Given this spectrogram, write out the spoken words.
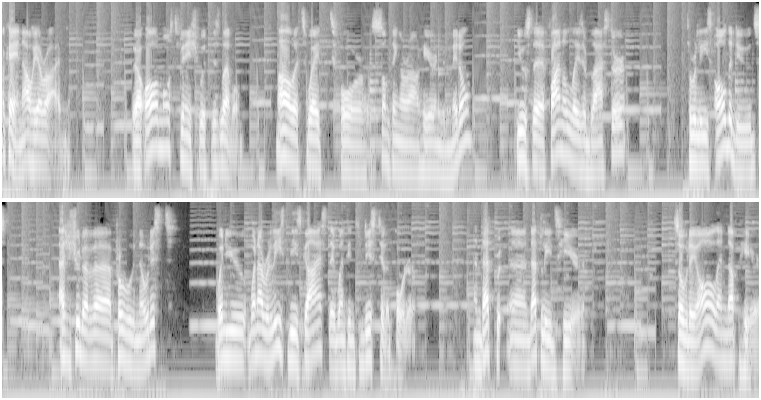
Okay, now he arrived. We are almost finished with this level. Now let's wait for something around here in the middle. Use the final laser blaster to release all the dudes. As you should have uh, probably noticed, when you when I released these guys, they went into this teleporter and that uh, that leads here. So they all end up here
